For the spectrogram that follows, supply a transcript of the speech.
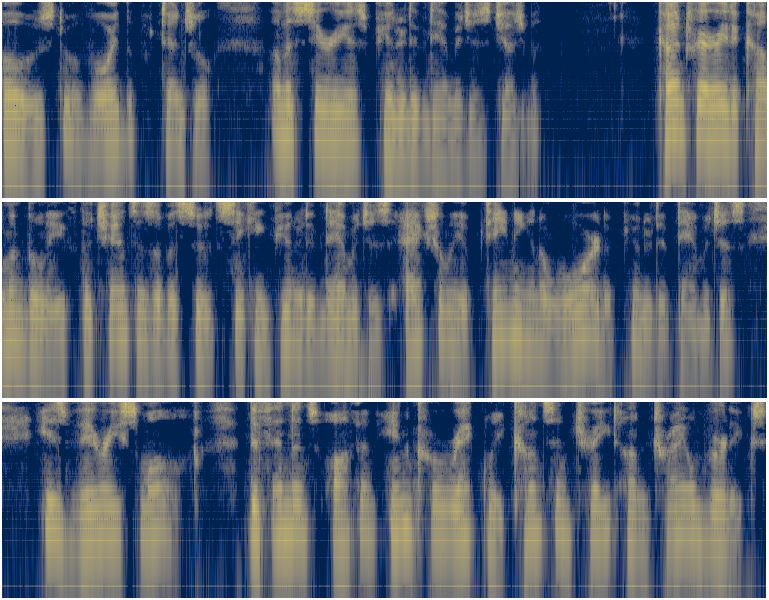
owes to avoid the potential of a serious punitive damages judgment. Contrary to common belief, the chances of a suit seeking punitive damages actually obtaining an award of punitive damages is very small. Defendants often incorrectly concentrate on trial verdicts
